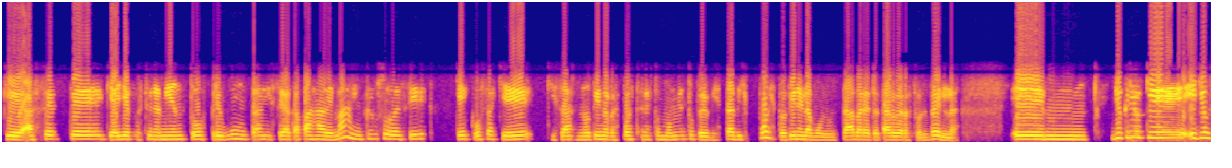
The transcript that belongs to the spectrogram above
que acepte que haya cuestionamientos, preguntas y sea capaz además incluso de decir que hay cosas que quizás no tiene respuesta en estos momentos, pero que está dispuesto, tiene la voluntad para tratar de resolverla. Eh, yo creo que ellos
